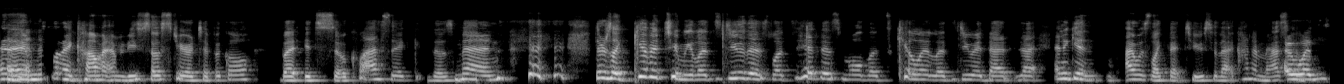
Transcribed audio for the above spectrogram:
And, and, and this, when I comment, I'm gonna be so stereotypical, but it's so classic. Those men, there's like, give it to me. Let's do this. Let's hit this mold. Let's kill it. Let's do it. That that. And again, I was like that too. So that kind of masculine. I was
